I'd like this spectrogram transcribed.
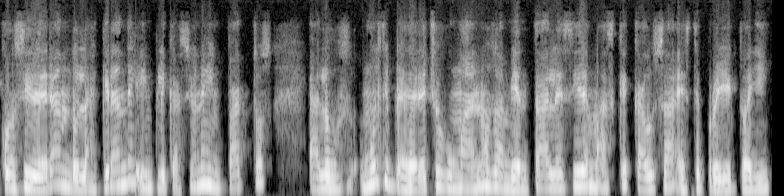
considerando las grandes implicaciones e impactos a los múltiples derechos humanos, ambientales y demás que causa este proyecto allí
